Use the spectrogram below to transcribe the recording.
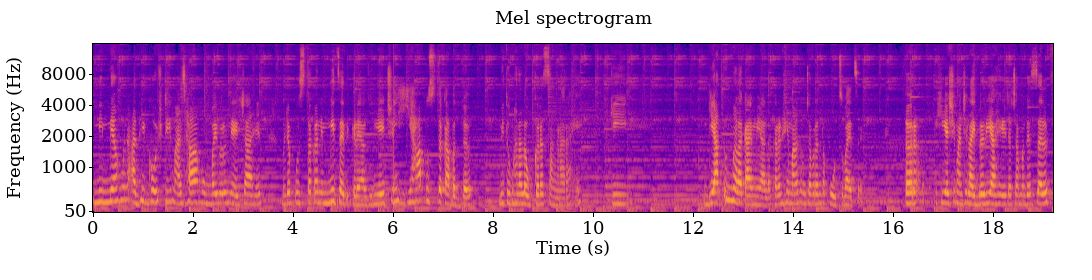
निम्म्याहून अधिक गोष्टी माझ्या मुंबईवरून यायच्या आहेत. म्हणजे पुस्तकं निम्मीच आहे तिकडे अजून यायची. ह्या पुस्तकाबद्दल मी तुम्हाला लवकरच सांगणार आहे की यातून मला काय मिळालं? कारण हे मला तुमच्यापर्यंत पोचवायचं आहे तर ही अशी माझी लायब्ररी आहे ज्याच्यामध्ये सेल्फ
